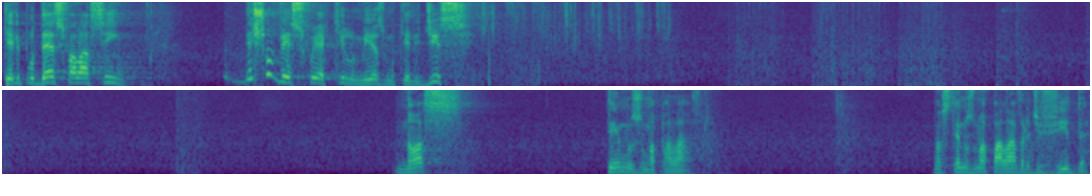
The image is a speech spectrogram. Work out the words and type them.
que ele pudesse falar assim: Deixa eu ver se foi aquilo mesmo que ele disse. Nós temos uma palavra. Nós temos uma palavra de vida.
